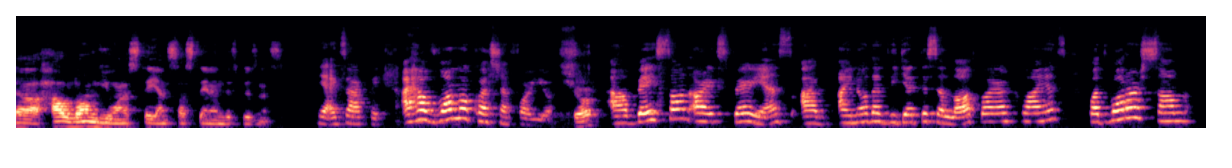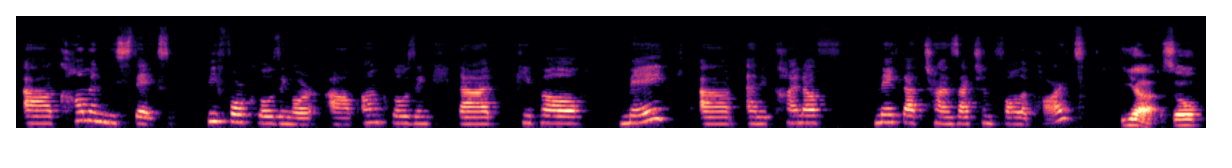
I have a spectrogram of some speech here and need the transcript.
uh, how long you want to stay and sustain in this business. Yeah, exactly. I have one more question for you. Sure. Uh, based on our experience, uh, I know that we get this a lot by our clients, but what are some uh, common mistakes before closing or uh, on closing that people make uh, and it kind of make that transaction fall apart? Yeah. So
